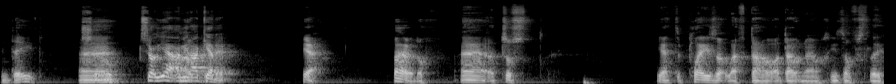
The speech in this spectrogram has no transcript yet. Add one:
Indeed. Uh, So, so yeah, I mean, I get it. yeah, fair enough. Uh, just, yeah, the players that left out, I don't know. He's obviously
